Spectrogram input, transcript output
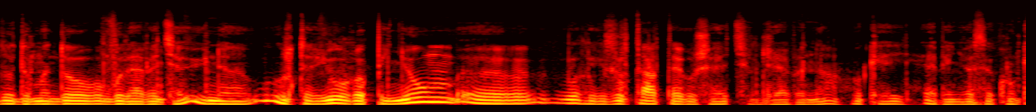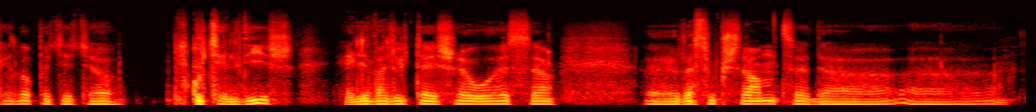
lo domandò voleva c'è una ulteriore opinione eh, il risultato era che diceva no, ok, e veniva con che lo perché c'è Scusa il dice, e il valutasce essa eh, la sostanza da eh,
